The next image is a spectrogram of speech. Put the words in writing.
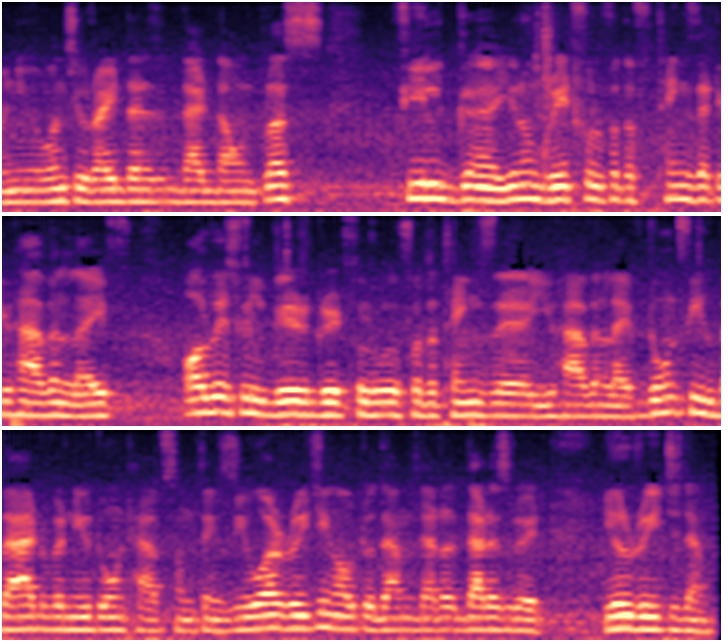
When you once you write that, that down plus feel uh, you know grateful for the things that you have in life. Always feel very grateful for the things uh, you have in life. Don't feel bad when you don't have some things. You are reaching out to them that that is great. You'll reach them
